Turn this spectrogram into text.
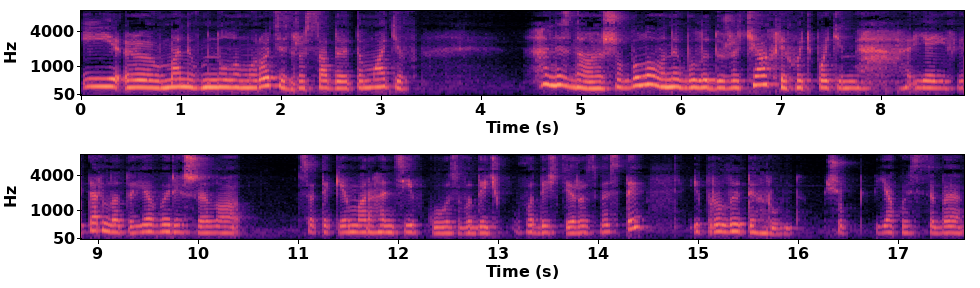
І е, в мене в минулому році з розсадою томатів, не знаю, що було, вони були дуже чахлі, хоч потім я їх відтерла, то я вирішила все-таки марганцівку з водич, водичці розвести і пролити ґрунт, щоб якось себе е,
